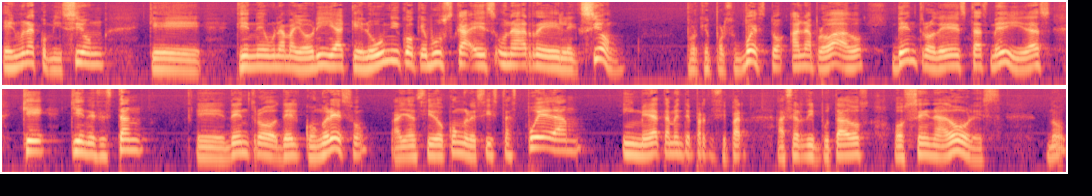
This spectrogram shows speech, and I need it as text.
en una comisión que tiene una mayoría que lo único que busca es una reelección, porque por supuesto han aprobado dentro de estas medidas que quienes están eh, dentro del Congreso, hayan sido congresistas, puedan inmediatamente participar a ser diputados o senadores, ¿no?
